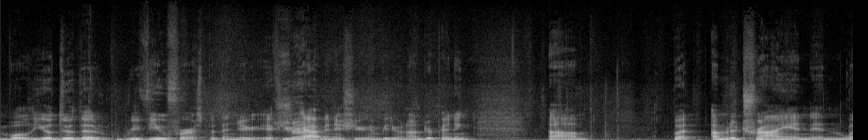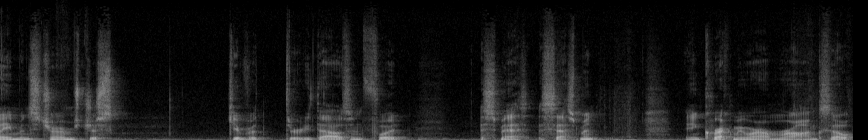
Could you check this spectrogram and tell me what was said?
well, you'll do the review first, but then you, if you Sure. have an issue, you're going to be doing underpinning. Um, but I'm going to try and, in layman's terms, just give a 30,000 foot assessment and correct me where I'm wrong. So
